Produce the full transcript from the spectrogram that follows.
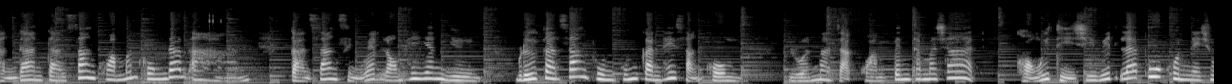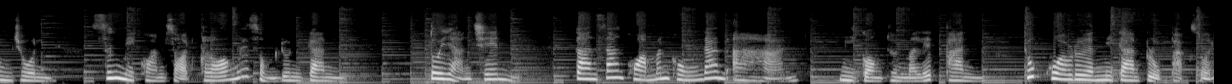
ทั้งด้านการสร้างความมั่นคงด้านอาหาร การสร้างสิ่งแวดล้อมให้ยั่งยืน หรือการสร้างภูมิคุ้มกันให้สังคม ล้วนมาจากความเป็นธรรมชาติ ของวิถีชีวิตและผู้คนในชุมชน ซึ่งมีความสอดคล้องและสมดุลกัน ตัวอย่างเช่น การสร้างความมั่นคงด้านอาหาร มีกองทุนเมล็ดพันธุ์ ทุกครัวเรือนมีการปลูกผักสวน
